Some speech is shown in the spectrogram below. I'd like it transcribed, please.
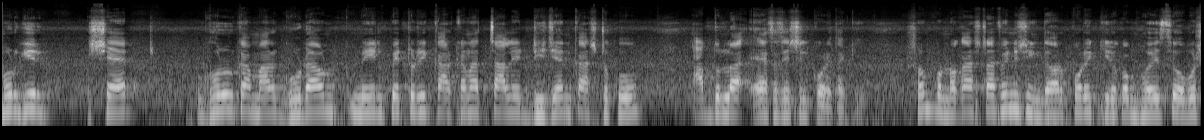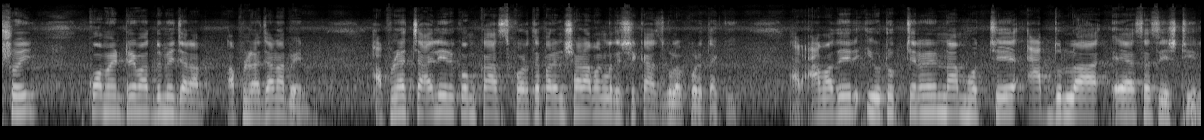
মুরগির শেড গরুর কামার গোডাউন, মিল, পেট্রোলিক কারখানা, চালের ডিজাইন কাজটুকু আবদুল্লাহ অ্যাসোসিয়েশন করে থাকি। সম্পূর্ণ কাজটা ফিনিশিং দেওয়ার পরে কীরকম হয়েছে অবশ্যই কমেন্টের মাধ্যমে যারা আপনারা জানাবেন। আপনারা চাইলে এরকম কাজ করাতে পারেন, সারা বাংলাদেশে কাজগুলো করে থাকি। আর আমাদের ইউটিউব চ্যানেলের নাম হচ্ছে আবদুল্লাহ এস স্টিল।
